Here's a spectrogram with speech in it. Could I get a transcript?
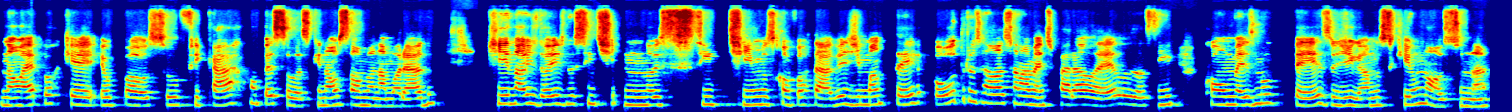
não é porque eu posso ficar com pessoas que não são meu namorado que nós dois nos, senti nos sentimos confortáveis de manter outros relacionamentos paralelos, assim, com o mesmo peso, digamos, que o nosso, né?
